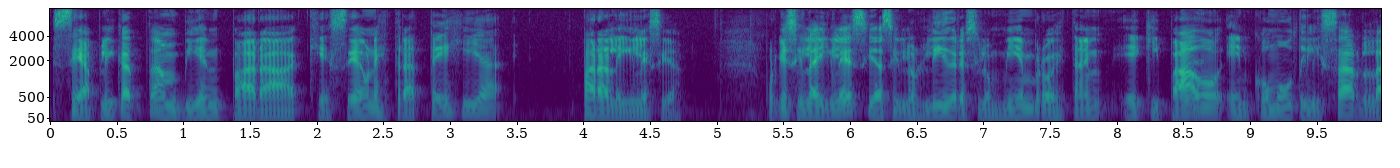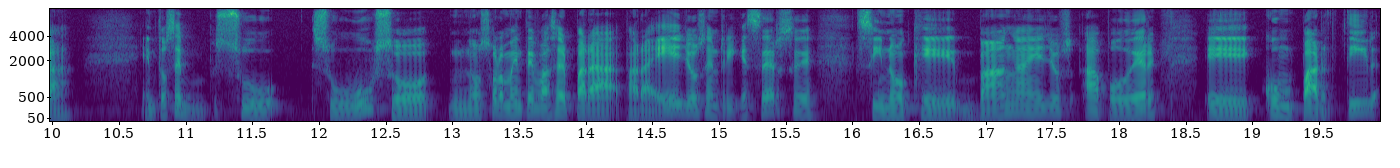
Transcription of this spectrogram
se aplica también para que sea una estrategia para la iglesia. Porque si la iglesia, si los líderes, si los miembros están equipados en cómo utilizarla, entonces su su uso no solamente va a ser para, para ellos enriquecerse, sino que van a ellos a poder eh, compartir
